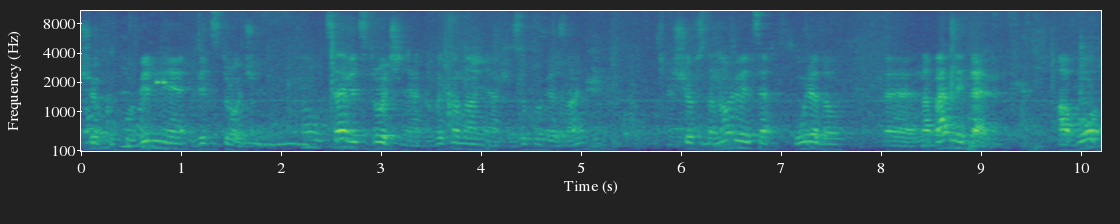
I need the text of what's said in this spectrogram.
що повільне відстрочення. Це відстрочення виконання зобов'язань, що встановлюється урядом е, на певний термін або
